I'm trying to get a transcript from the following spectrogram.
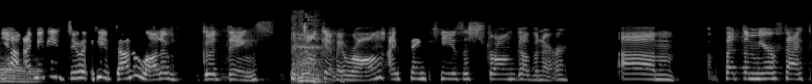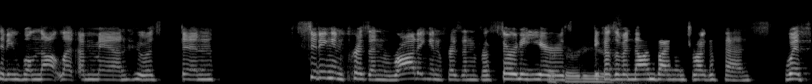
Yeah, uh, I mean he's doing he's done a lot of good things. Don't get me wrong. I think he is a strong governor. Um, but the mere fact that he will not let a man who has been sitting in prison, rotting in prison for 30 years, for 30 years. because of a nonviolent drug offense, with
